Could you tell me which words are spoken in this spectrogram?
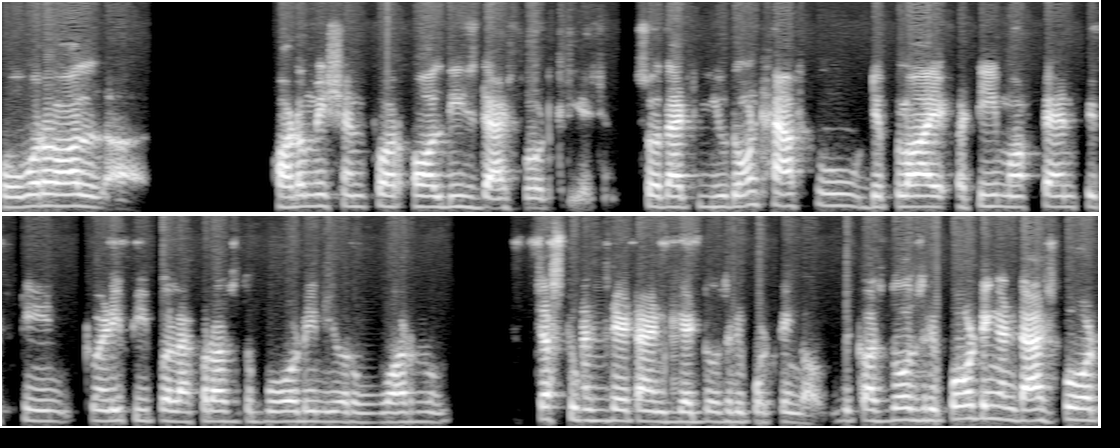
overall uh, automation for all these dashboard creation. So that you don't have to deploy a team of 10 15 20 people across the board in your war room just to get data and get those reporting out. Because those reporting and dashboard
